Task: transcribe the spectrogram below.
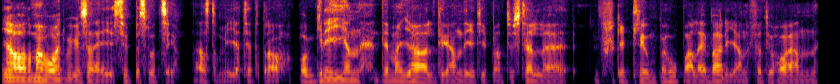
Ja, de här Void Weavers är ju supersmutsiga. Alltså de är jätte, jättebra. Och grejen, det man gör lite grann, det är typ att du ställer, du försöker klumpa ihop alla i början för att du har en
